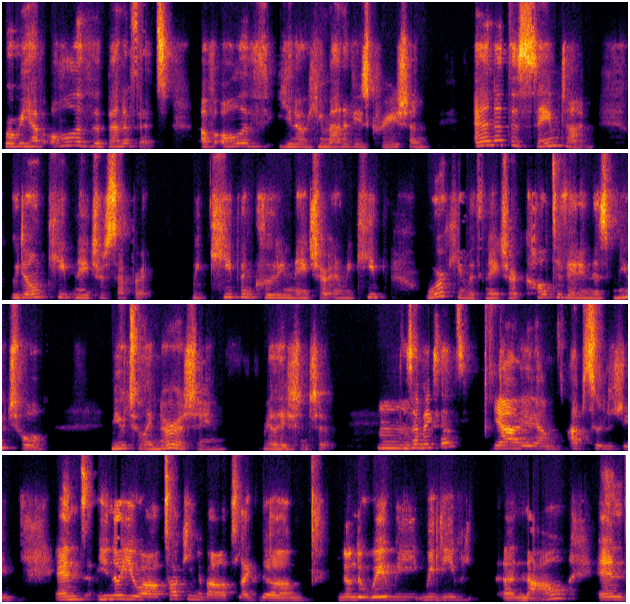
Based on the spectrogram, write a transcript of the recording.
where we have all of the benefits of all of, you know, humanity's creation. And at the same time, we don't keep nature separate. We keep including nature and we keep working with nature, cultivating this mutual mutually nourishing relationship. Mm. Does that make sense? Yeah, yeah, yeah, absolutely. And you know, you are talking about like the you know the way we we live uh, now, and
